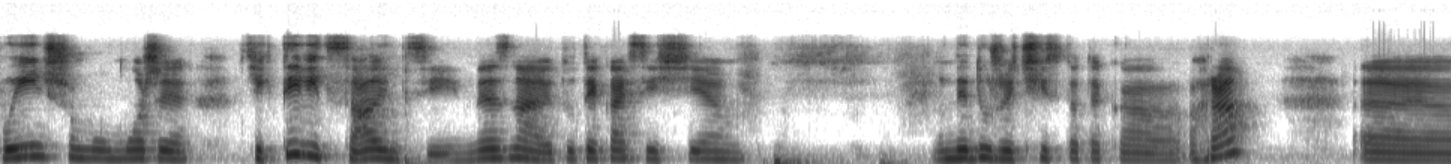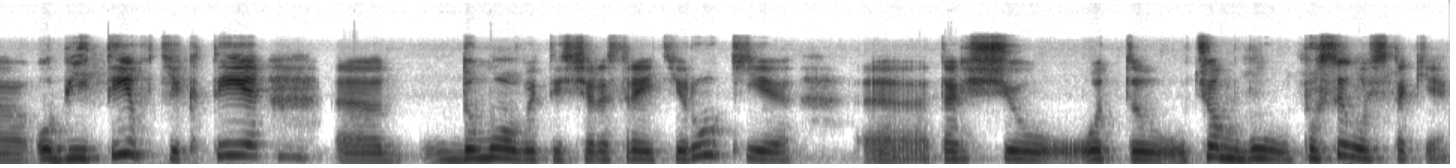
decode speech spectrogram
по-іншому може втікти від санкцій. Не знаю, тут якась іще не дуже чиста така гра. Е, обійти, втікти, е, домовитись через треті руки. Е, так що от у цьому був посил ось таке.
